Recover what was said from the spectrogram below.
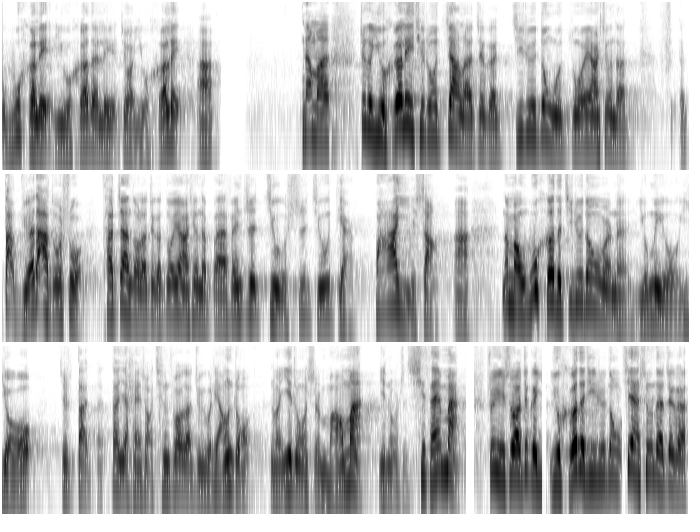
无核类，有核的类叫有核类啊。那么这个有核类其中占了这个脊椎动物多样性的大绝大多数，它占到了这个多样性的百分之九十九点八以上啊。那么无核的脊椎动物呢有没有？有，就是大大家很少听说的就有两种。那么一种是盲鳗，一种是七鳃鳗。所以说这个有核的脊椎动物现生的这个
